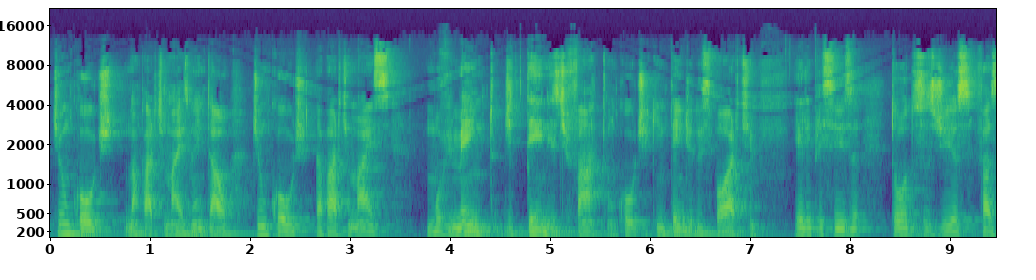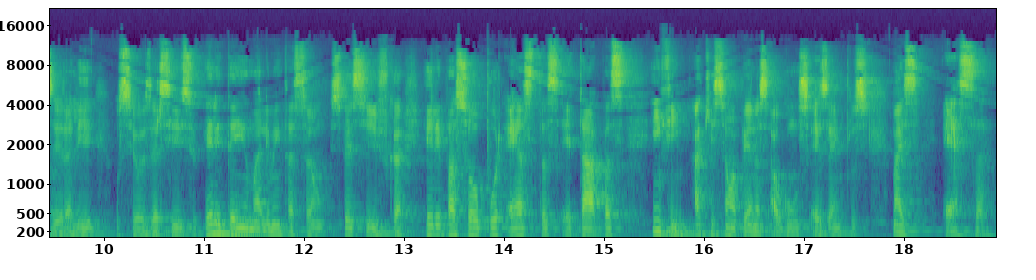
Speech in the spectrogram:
de um coach na parte mais mental, de um coach da parte mais movimento, de tênis de fato, um coach que entende do esporte. Ele precisa todos os dias fazer ali o seu exercício. Ele tem uma alimentação específica, ele passou por estas etapas. Enfim, aqui são apenas alguns exemplos, mas essa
